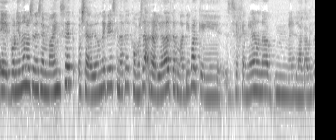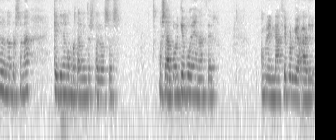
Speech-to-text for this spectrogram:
eh, poniéndonos en ese mindset, o sea, ¿de dónde creéis que nace como esa realidad alternativa que se genera en, una, mm, en la cabeza de una persona que tiene comportamientos celosos? O sea, ¿por qué pueden hacer? Hombre, nace porque al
